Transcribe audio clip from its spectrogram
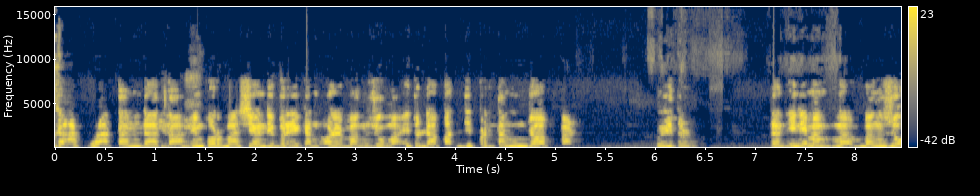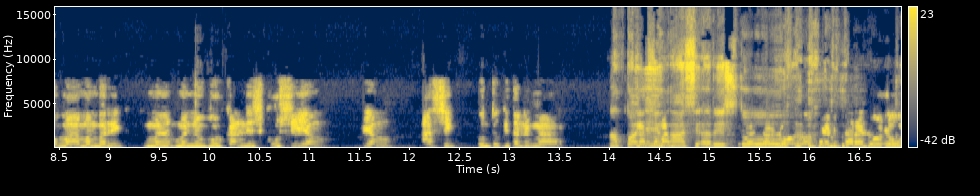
keakuratan data, informasi yang diberikan oleh Bang Zuma itu dapat dipertanggungjawabkan. Begitu loh. Dan ini mem- Bang Zuma memberi me- menyuguhkan diskusi yang yang asik untuk kita dengar. Apanya Nah, yang asik Aristo? Dulu, saya bicara dulu.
